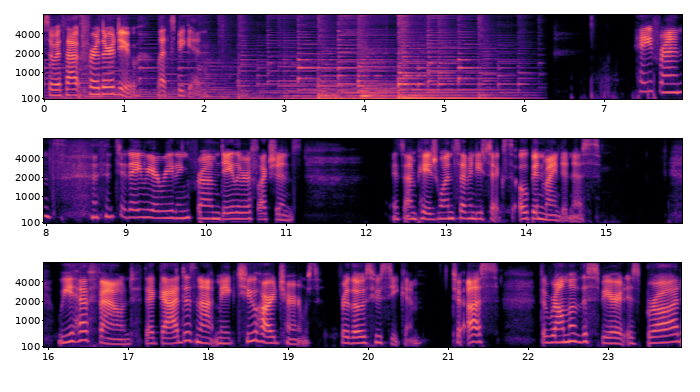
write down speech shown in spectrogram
So without further ado, let's begin. Hey, friends. Today we are reading from Daily Reflections. It's on page 176 Open Mindedness. We have found that God does not make too hard terms for those who seek Him. To us, the realm of the Spirit is broad,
